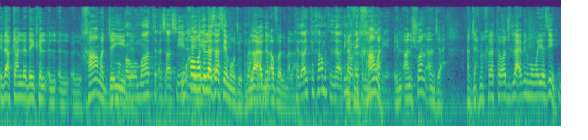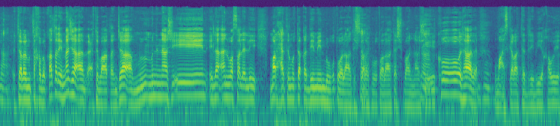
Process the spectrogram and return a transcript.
إذا كان لديك الخامة الجيدة. المقومات الأساسية المقومات الأساسية موجودة ملاعب من أفضل الملاعب. كذلك خامة اللاعبين لكن خامه أنا شلون أنجح؟ أنجح من خلال تواجد لاعبين مميزين. نعم. ترى المنتخب القطري ما جاء اعتباطا جاء من الناشئين إلى أن وصل لمرحلة المتقدمين ببطولات اشترك ببطولات أشبال ناشئين نعم. كل هذا. ومعسكرات تدريبية قوية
